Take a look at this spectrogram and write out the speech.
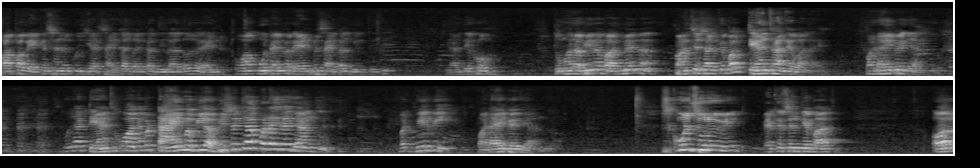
पापा वैकेशन में कुछ यार साइकिल वाइकल दिला दो रेंट वहाँ वो टाइम पर रेंट पे साइकिल मिलती थी। यार देखो तुम्हारा अभी ना बाद में ना पाँच छह साल के बाद टेंथ आने वाला है। पढ़ाई पे ध्यान दो। वो टेंथ को आने में टाइम अभी अभी से क्या पढ़ाई पे ध्यान दू? बट फिर भी पढ़ाई पे ध्यान दो। स्कूल शुरू हुई वैकेशन के बाद। और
